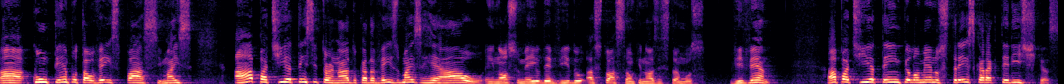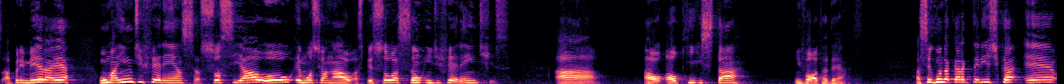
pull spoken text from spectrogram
ah, com o tempo talvez passe, mas a apatia tem se tornado cada vez mais real em nosso meio devido à situação que nós estamos vivendo. A apatia tem pelo menos três características. A primeira é uma indiferença social ou emocional. As pessoas são indiferentes a, ao, ao que está em volta delas. A segunda característica é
